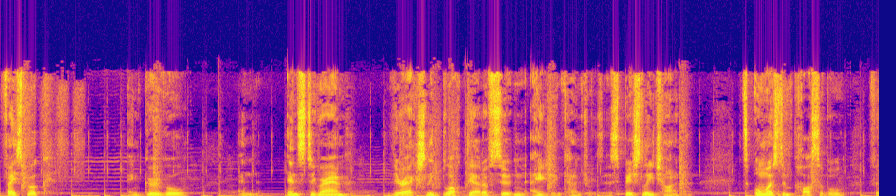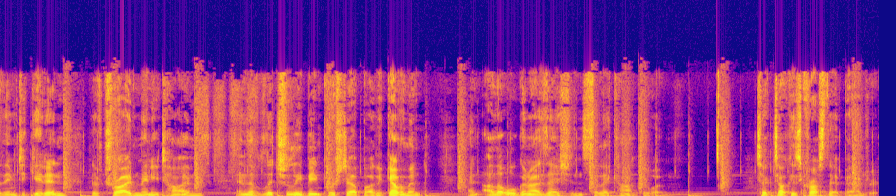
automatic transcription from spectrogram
Facebook and Google and Instagram, they're actually blocked out of certain Asian countries, especially China. It's almost impossible for them to get in. They've tried many times and they've literally been pushed out by the government and other organizations so they can't do it. TikTok has crossed that boundary.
